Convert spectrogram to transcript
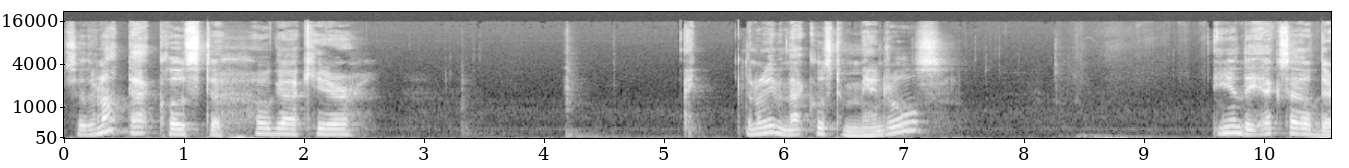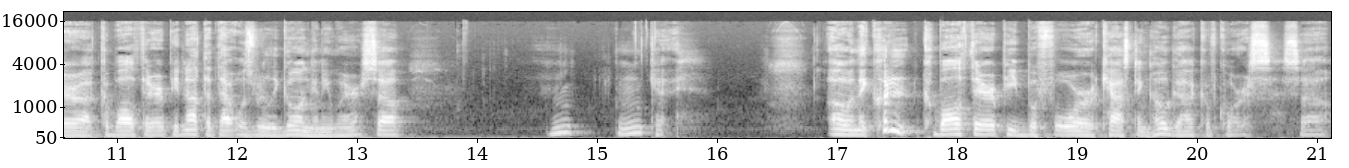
So they're not that close to Hogaak here. They're not even that close to mandrills. And they exiled their uh, Cabal Therapy. Not that that was really going anywhere. So, hmm, okay. Oh, and they couldn't Cabal Therapy before casting Hogaak, of course. So,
